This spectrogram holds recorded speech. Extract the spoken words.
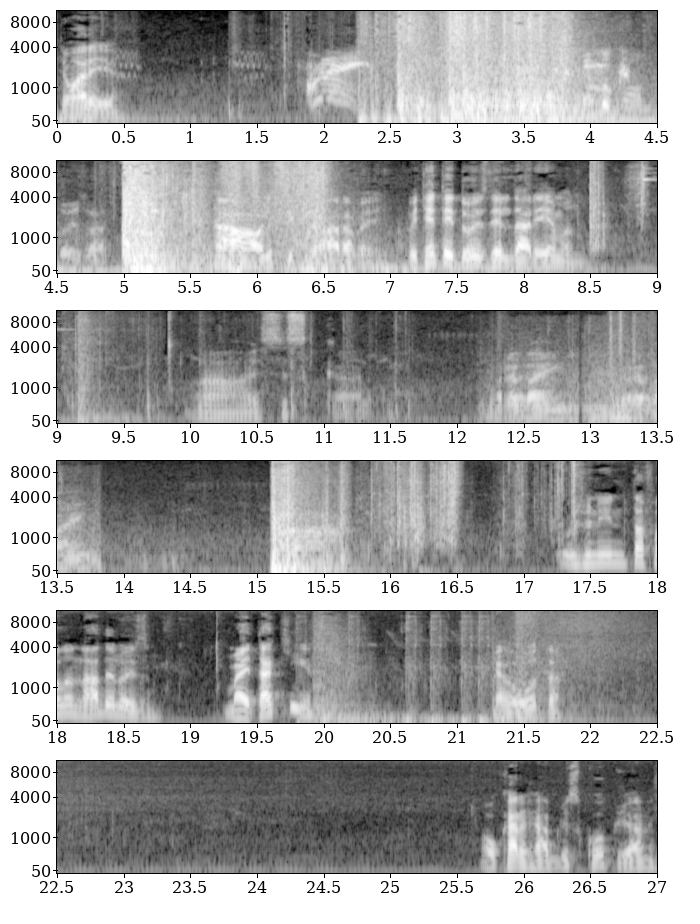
Tem uma areia. Grenade. Bomba, 2A. Ah, olha esse cara, velho. 82 dele da areia, mano. Ah, esses caras. Agora vai, hein? Agora vai, hein? O Juninho não tá falando nada, Heloísa. Mas tá aqui. Que é a outra. Ó, o cara já abre o escopo já, velho.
